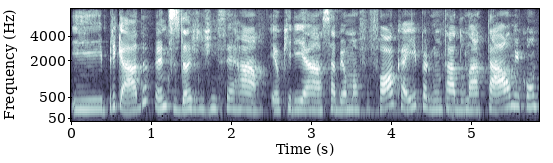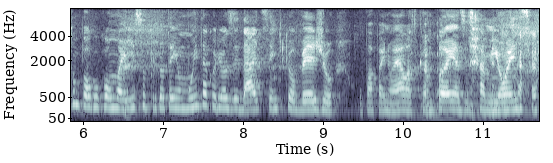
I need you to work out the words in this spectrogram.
E obrigada. Antes da gente encerrar, eu queria saber uma fofoca aí, perguntar do Natal. Me conta um pouco como é isso, porque eu tenho muita curiosidade sempre que eu vejo o Papai Noel, as campanhas, os caminhões.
